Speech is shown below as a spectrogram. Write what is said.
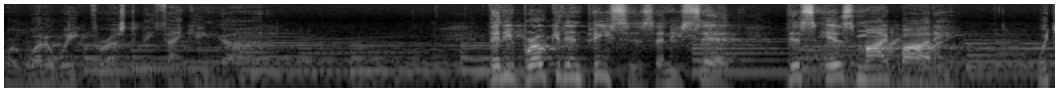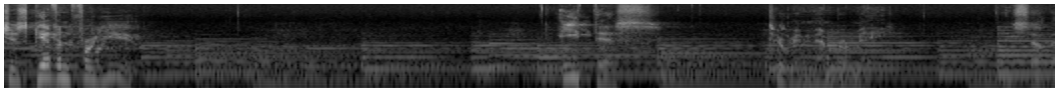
Well, what a week for us to be thanking God. Then he broke it in pieces and he said, This is my body, which is given for you. Eat this to remember me. And so they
